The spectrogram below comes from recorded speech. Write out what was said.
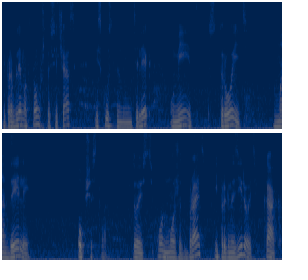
И проблема в том, что сейчас искусственный интеллект умеет строить модели общества. То есть он может брать и прогнозировать, как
